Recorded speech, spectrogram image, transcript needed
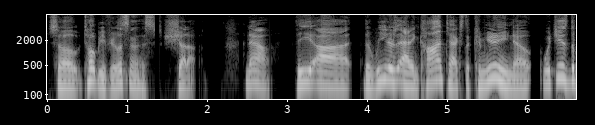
So, Toby, if you're listening to this, shut up. Now, the uh the readers adding context the community note which is the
